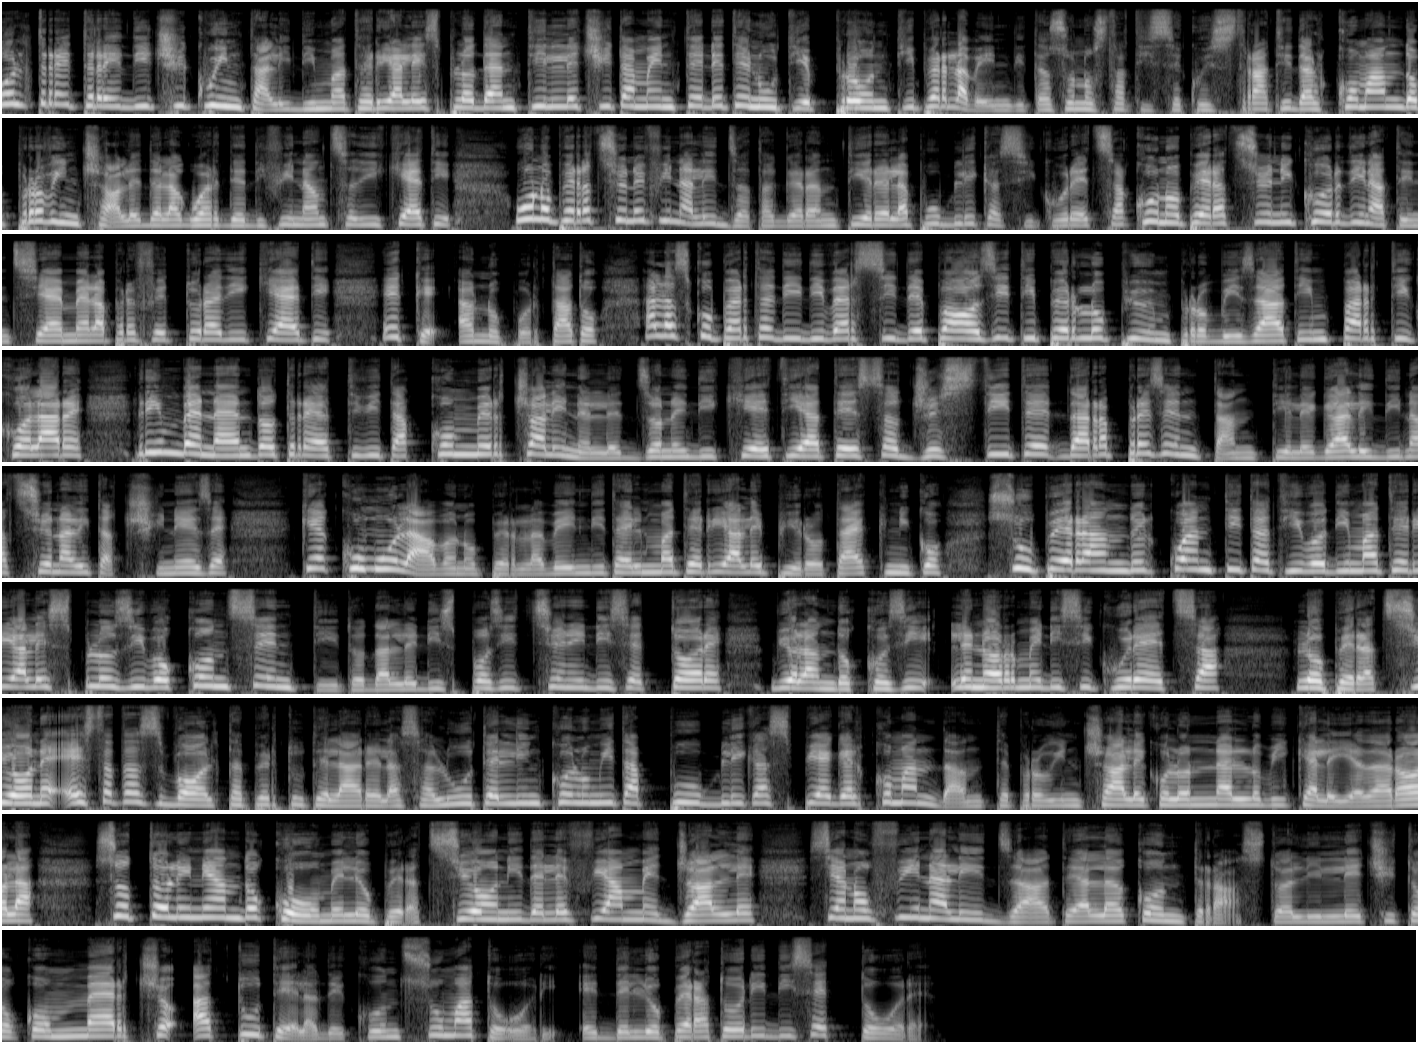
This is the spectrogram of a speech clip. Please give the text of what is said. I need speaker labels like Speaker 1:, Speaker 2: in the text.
Speaker 1: Oltre 13 quintali di materiali esplodenti illecitamente detenuti e pronti per la vendita sono stati sequestrati dal Comando Provinciale della Guardia di Finanza di Chieti, un'operazione finalizzata a garantire la pubblica sicurezza con operazioni coordinate insieme alla Prefettura di Chieti e che hanno portato alla scoperta di diversi depositi per lo più improvvisati, in particolare rinvenendo tre attività commerciali nelle zone di Chieti e Atessa gestite da rappresentanti legali di nazionalità cinese che accumulavano per la vendita il materiale pirotecnico, superando il quantitativo di materiale esplosivo consentito dalle disposizioni di settore, violando così le norme di sicurezza. L'operazione è stata svolta per tutelare la salute e l'incolumità pubblica, spiega il comandante provinciale colonnello Michele Iadarola, sottolineando come le operazioni delle fiamme gialle siano finalizzate al contrasto all'illecito commercio a tutela dei consumatori e degli operatori di settore.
